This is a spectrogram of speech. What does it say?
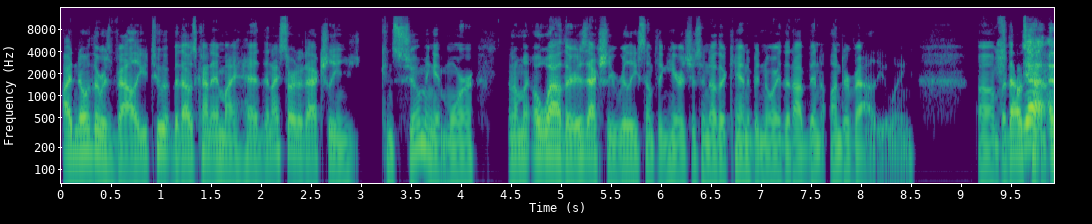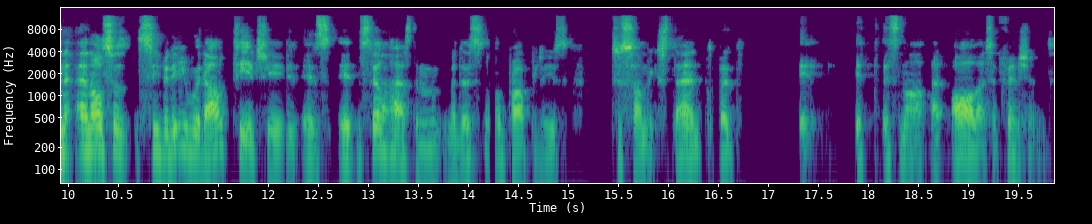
I know there was value to it, but that was kind of in my head. Then I started actually consuming it more, and I'm like, oh wow, there is actually really something here. It's just another cannabinoid that I've been undervaluing. Um, but that was Yeah, kind and, and also CBD without THC is it still has the medicinal properties to some extent, but it, it it's not at all as efficient.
